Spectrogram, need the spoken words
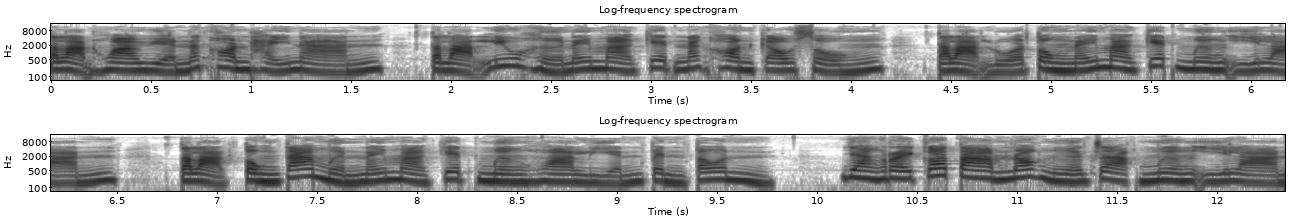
ตลาดฮวาเหวียนนครไถหนาน ตลาดลิ่วเหอ night market นครเกาสง ตลาดหลัวตง night market เมืองอีหลาน ตลาดตงต้าเหมิน night market เมืองฮวาเหลียนเป็นต้น อย่างไรก็ตามนอกเหนือจากเมืองอีหลาน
